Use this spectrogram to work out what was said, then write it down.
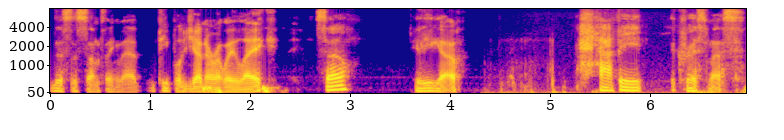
this is something that people generally like. So, here you go. Happy Christmas.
